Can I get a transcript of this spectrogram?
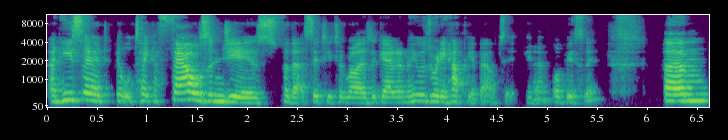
and he said it will take a thousand years for that city to rise again. And he was really happy about it, you know, obviously. Um,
